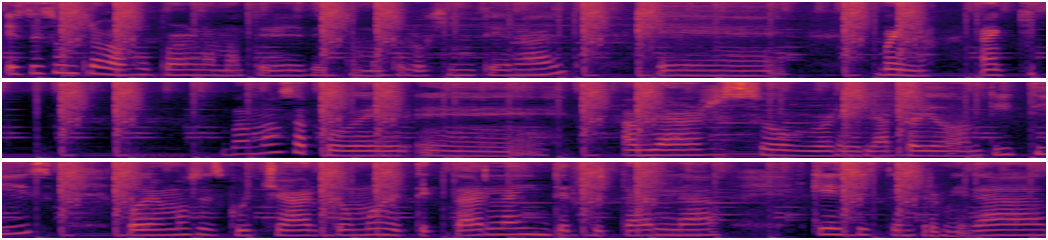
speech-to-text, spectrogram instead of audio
Este es un trabajo para la materia de estomatología integral. Eh, bueno, aquí vamos a poder eh, hablar sobre la periodontitis, podemos escuchar cómo detectarla, interpretarla, qué es esta enfermedad,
